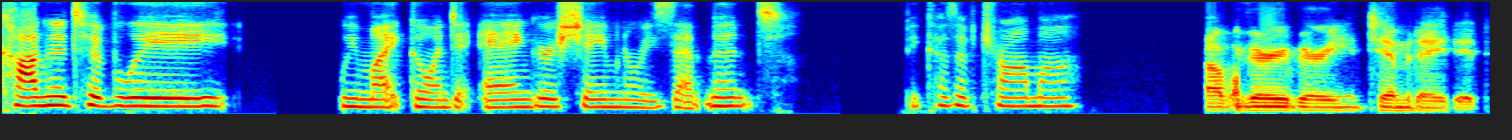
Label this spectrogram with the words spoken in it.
Cognitively, we might go into anger, shame, and resentment because of trauma. I'm very, very intimidated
